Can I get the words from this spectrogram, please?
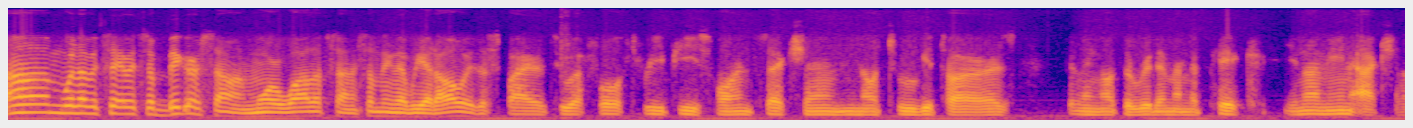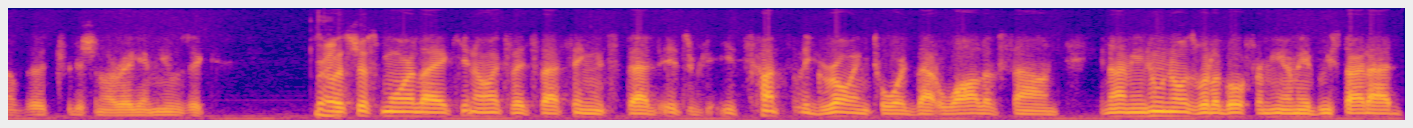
Um, well, I would say it's a bigger sound, more wall of sound. It's something that we had always aspired to, a full three-piece horn section, you know, two guitars, filling out the rhythm and the pick, you know what I mean, action of the traditional reggae music. So it's just more like, you know, it's it's that thing, it's that it's it's constantly growing towards that wall of sound. You know I mean? Who knows where it'll go from here? Maybe we start add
